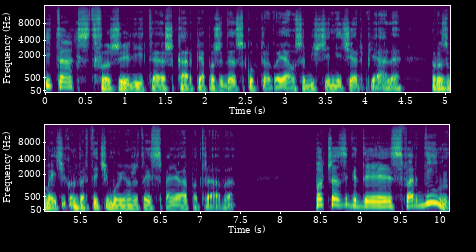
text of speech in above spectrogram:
i tak stworzyli też karpia po żydowsku, którego ja osobiście nie cierpię, ale rozmaici konwertyci mówią, że to jest wspaniała potrawa. Podczas gdy Sfardim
